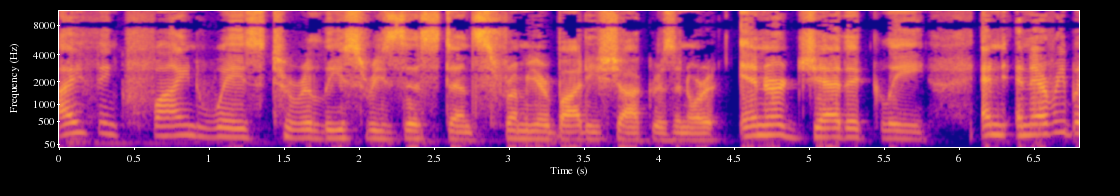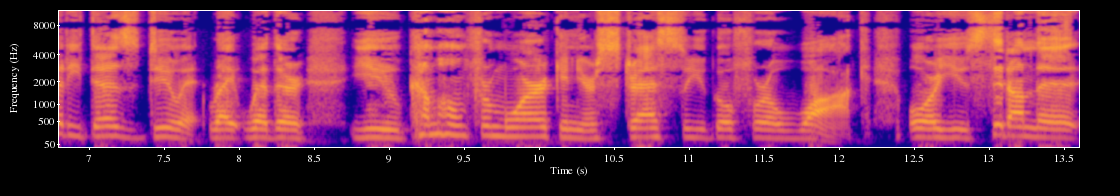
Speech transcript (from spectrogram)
I think find ways to release resistance from your body chakras in order energetically and and everybody does do it right? Whether you come home from work and you're stressed so you go for a walk or you sit on the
